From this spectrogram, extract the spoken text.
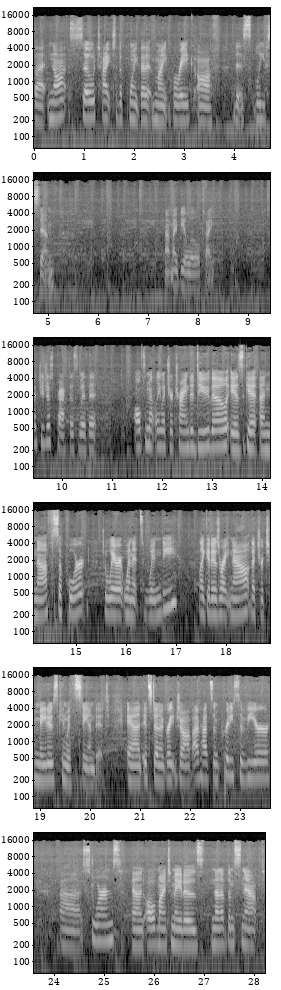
but not so tight to the point that it might break off this leaf stem. That might be a little tight, but you just practice with it. Ultimately what you're trying to do though is get enough support to where it, when it's windy, like it is right now, that your tomatoes can withstand it. And it's done a great job. I've had some pretty severe uh, storms and all of my tomatoes, none of them snapped.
